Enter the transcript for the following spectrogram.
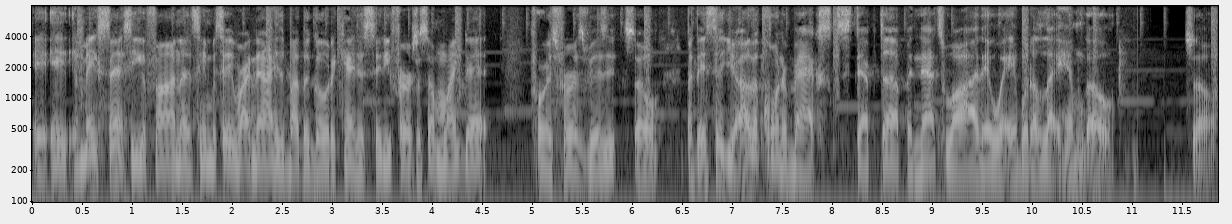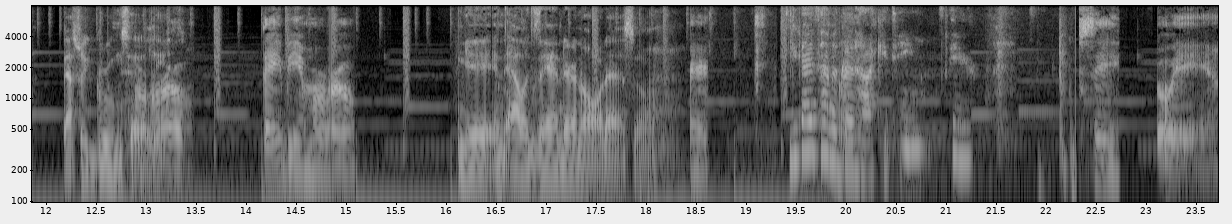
it, it, it makes sense. He could find another team. But say right now he's about to go to Kansas City first or something like that. for his first visit. So, but they said your other cornerbacks stepped up, and that's why they were able to let him go. So that's what Gruden said. At least. Moreau, Fabian Moreau. Yeah, and Alexander and all that. So You guys have a good hockey team. There. See, oh yeah,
